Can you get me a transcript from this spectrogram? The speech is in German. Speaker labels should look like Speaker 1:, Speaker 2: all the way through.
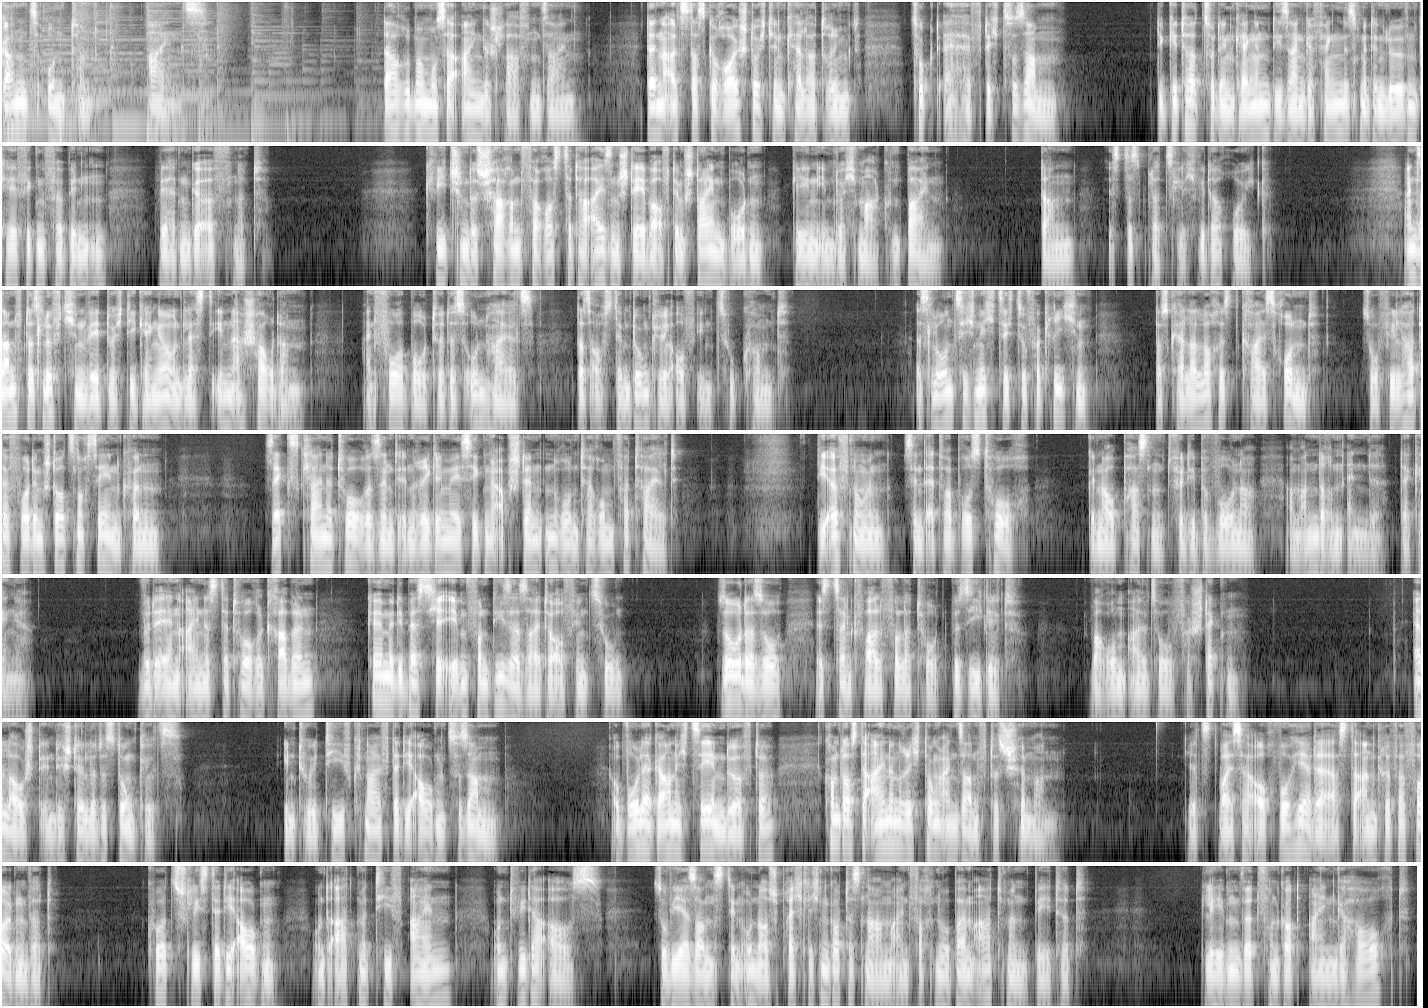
Speaker 1: Ganz unten. Eins. Darüber muss er eingeschlafen sein, denn als das Geräusch durch den Keller dringt, zuckt er heftig zusammen. Die Gitter zu den Gängen, die sein Gefängnis mit den Löwenkäfigen verbinden, werden geöffnet. Quietschendes Scharren verrosteter Eisenstäbe auf dem Steinboden gehen ihm durch Mark und Bein. Dann ist es plötzlich wieder ruhig. Ein sanftes Lüftchen weht durch die Gänge und lässt ihn erschaudern, ein Vorbote des Unheils, das aus dem Dunkel auf ihn zukommt. Es lohnt sich nicht, sich zu verkriechen. Das Kellerloch ist kreisrund, so viel hat er vor dem Sturz noch sehen können. Sechs kleine Tore sind in regelmäßigen Abständen rundherum verteilt. Die Öffnungen sind etwa brusthoch, genau passend für die Bewohner am anderen Ende der Gänge. Würde er in eines der Tore krabbeln, käme die Bestie eben von dieser Seite auf ihn zu. So oder so ist sein qualvoller Tod besiegelt. Warum also verstecken? Er lauscht in die Stille des Dunkels. Intuitiv kneift er die Augen zusammen. Obwohl er gar nicht sehen dürfte, kommt aus der einen Richtung ein sanftes Schimmern. Jetzt weiß er auch, woher der erste Angriff erfolgen wird. Kurz schließt er die Augen und atmet tief ein und wieder aus, so wie er sonst den unaussprechlichen Gottesnamen einfach nur beim Atmen betet. Leben wird von Gott eingehaucht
